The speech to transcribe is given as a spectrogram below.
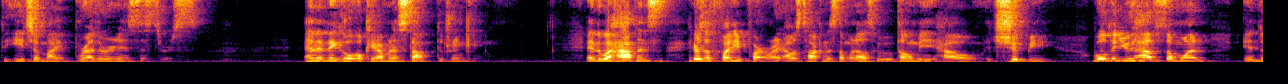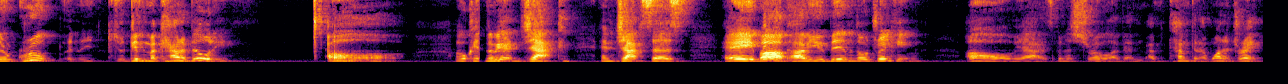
to each of my brethren and sisters. And then they go, okay, I'm going to stop the drinking. And then what happens, here's a funny part, right? I was talking to someone else who told me how it should be. Well, then you have someone in their group to give them accountability. Oh, okay. Then we got Jack. And Jack says, hey, Bob, how have you been with no drinking? Oh, yeah, it's been a struggle. I've been, I'm tempted. I want to drink.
